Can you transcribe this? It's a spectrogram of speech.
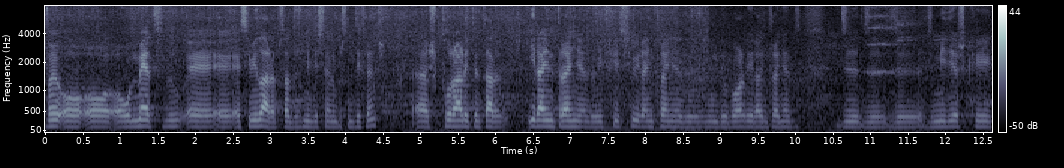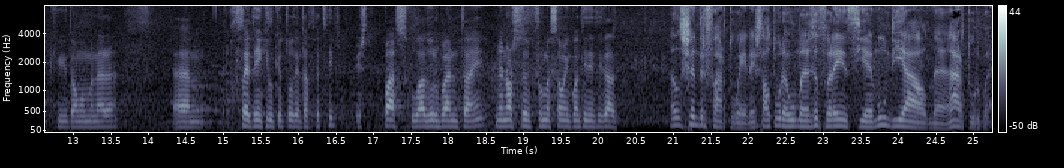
vem, ou, ou, o método é, é, é, similar, apesar dos mídias serem bastante diferentes. Uh, explorar e tentar ir à entranha do edifício, ir à entranha de, de um billboard, ir à entranha de, de, de, de mídias que, que, de alguma maneira, um, refletem aquilo que eu estou a tentar refletir. Este passo que o lado urbano tem na nossa formação enquanto identidade. Alexandre Farto é, nesta altura, uma referência mundial na arte urbana.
